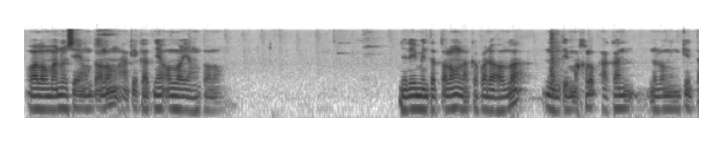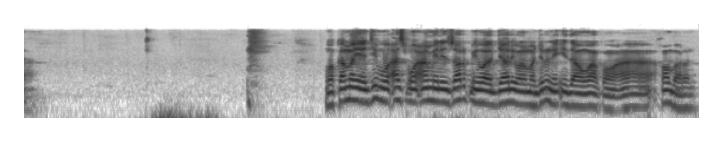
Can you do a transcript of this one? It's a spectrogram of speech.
Walau manusia yang tolong, hakikatnya Allah yang tolong. Jadi minta tolonglah kepada Allah, nanti makhluk akan nolongin kita. Wa kama yajibu asbu amili zarfi wal jari wal majruri idza waqa'a khabaran.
